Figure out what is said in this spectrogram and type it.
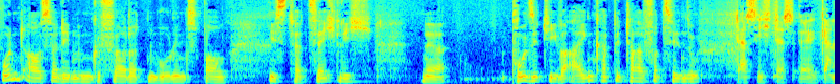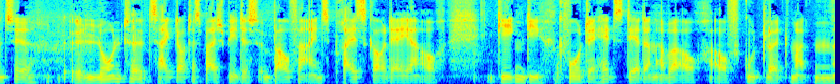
und außerdem im geförderten Wohnungsbau ist tatsächlich eine positive Eigenkapitalverzinsung. Dass sich das äh, Ganze äh, lohnt, äh, zeigt auch das Beispiel des Bauvereins Breisgau, der ja auch gegen die Quote hetzt, der dann aber auch auf Gutleutmatten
